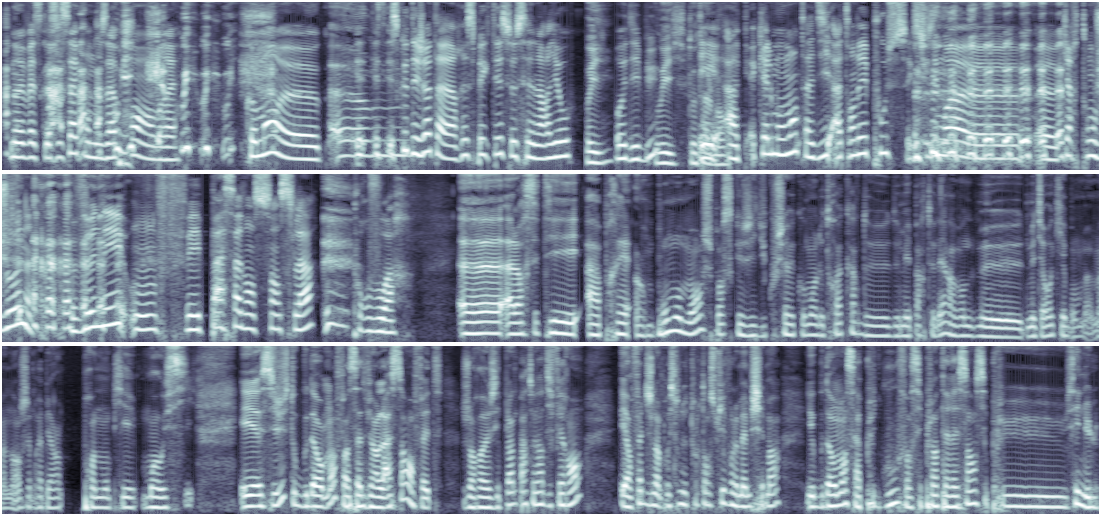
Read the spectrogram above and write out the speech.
Non, parce que c'est ça qu'on nous apprend en vrai. Oui, oui, oui. Comment euh, Euh, Est-ce que déjà tu as respecté ce scénario Oui, au début oui, Et totalement. à quel moment t'as dit attendez pouce, excusez-moi euh, euh, carton jaune, venez on fait pas ça dans ce sens-là pour voir? Euh, alors c'était après un bon moment. Je pense que j'ai dû coucher avec au moins le trois quarts de, mes partenaires avant de me, dire ok bon bah maintenant j'aimerais bien prendre mon pied moi aussi. Et euh, c'est juste au bout d'un moment, enfin ça devient lassant en fait. Genre euh, j'ai plein de partenaires différents et en fait j'ai l'impression de tout le temps suivre le même schéma. Et au bout d'un moment ça a plus de goût, enfin c'est plus intéressant, c'est plus c'est nul.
